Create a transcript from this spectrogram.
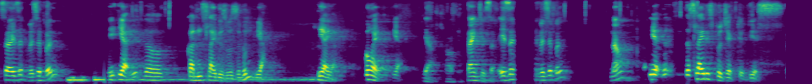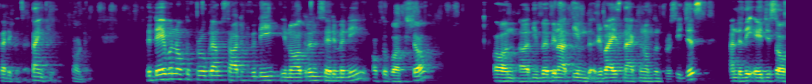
So is it visible? Yeah, the current slide is visible. Yeah. Yeah, yeah. Go ahead. Yeah. Yeah. Okay. Thank you, sir. Is it visible now? Yeah, the, the slide is projected. Yes. Very good, sir. Thank you. All right. The day one of the program started with the inaugural ceremony of the workshop on uh, the webinar theme, the revised national norms and procedures under the aegis of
